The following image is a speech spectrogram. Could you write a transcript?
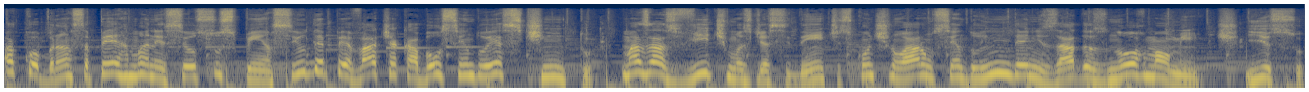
a cobrança permaneceu suspensa e o DPVAT acabou sendo extinto, mas as vítimas de acidentes continuaram sendo indenizadas normalmente. Isso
